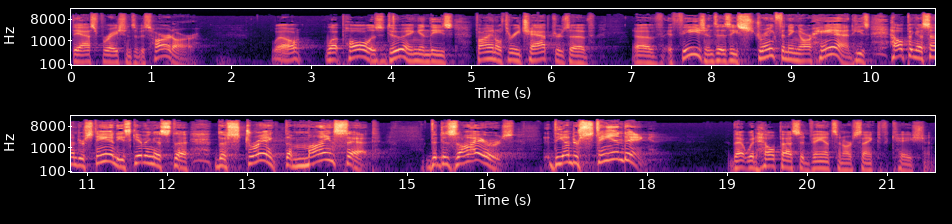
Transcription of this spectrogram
the aspirations of his heart are. Well, what Paul is doing in these final three chapters of, of Ephesians is he's strengthening our hand. He's helping us understand. He's giving us the, the strength, the mindset, the desires, the understanding that would help us advance in our sanctification.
